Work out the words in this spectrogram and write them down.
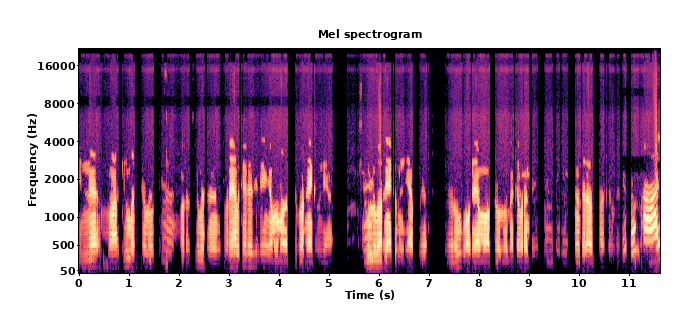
പിന്നെ മാർക്കിനും പറ്റാണ് മദർസിനും പറ്റാണ് കുറെ ആൾക്കാർ അതിൽ നമ്മൾ മദർസിൽ പറഞ്ഞേക്കുന്നില്ല. സ്കൂളിൽ പറഞ്ഞേക്കുന്നില്ല. വെറും പ്രോഗ്രാം മാത്രമേ ഉള്ളൂ എന്നൊക്കെ പറഞ്ഞിട്ട് അങ്ങനത്തെ ഒരു അവസ്ഥ ഇപ്പം ആൾ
